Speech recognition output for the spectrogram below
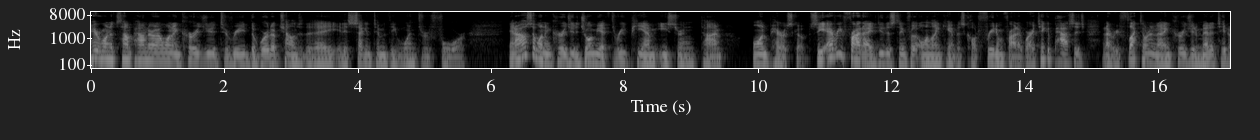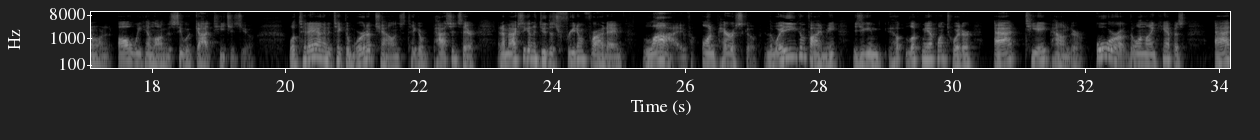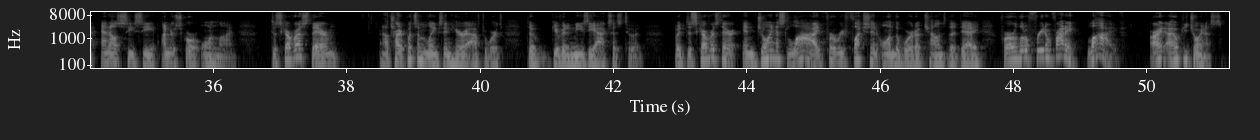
Hey everyone, it's Tom Pounder. I want to encourage you to read the Word Up Challenge of the day. It is 2 Timothy 1 through 4. And I also want to encourage you to join me at 3 p.m. Eastern Time on Periscope. See, every Friday I do this thing for the online campus called Freedom Friday, where I take a passage and I reflect on it and I encourage you to meditate on it all weekend long to see what God teaches you. Well, today I'm going to take the Word Up Challenge, take a passage there, and I'm actually going to do this Freedom Friday live on Periscope. And the way you can find me is you can look me up on Twitter at TA Pounder or the online campus at NLCC underscore online. Discover us there, and I'll try to put some links in here afterwards to give it an easy access to it. But discover us there and join us live for a reflection on the Word Up Challenge of the day for our little Freedom Friday live. All right, I hope you join us.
